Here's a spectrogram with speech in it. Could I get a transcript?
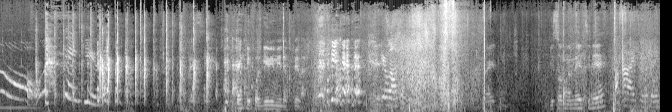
Oh, thank you. Let's see. Thank you for giving me the filler. You're welcome. Right. You saw my mail today? I do, thank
